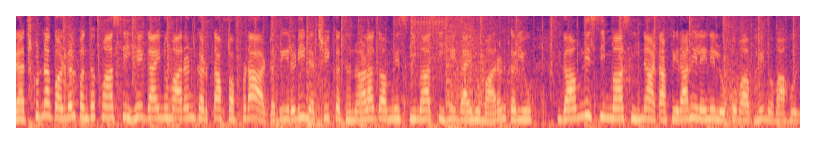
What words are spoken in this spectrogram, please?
રાજકોટના ગોંડલ પંથકમાં સિંહે ગાયનું મારણ કરતા ફફડાટ. દેરડી નજીક ધનાળા ગામની સીમા સિંહે ગાયનું મારણ કર્યું. ગામની સીમમાં સિંહના આટાફેરાને લઈને લોકોમાં ભયનો માહોલ.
